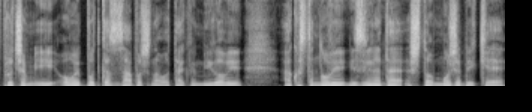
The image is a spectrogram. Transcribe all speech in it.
впрочем и овој подкаст започна во такви мигови. Ако сте нови, извинете што може би ке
